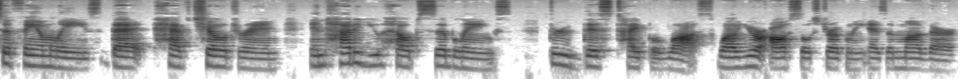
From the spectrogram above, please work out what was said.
to families that have children, and how do you help siblings through this type of loss while you're also struggling as a mother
